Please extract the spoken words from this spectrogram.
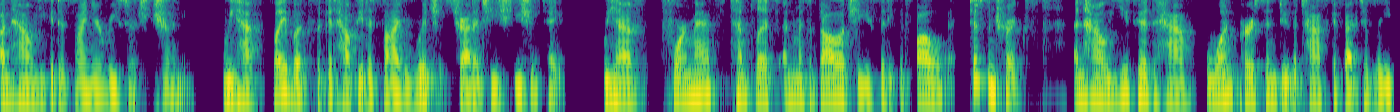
on how you could design your research journey. We have playbooks that could help you decide which strategies you should take. We have formats, templates, and methodologies that you could follow, tips and tricks, and how you could have one person do the task effectively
